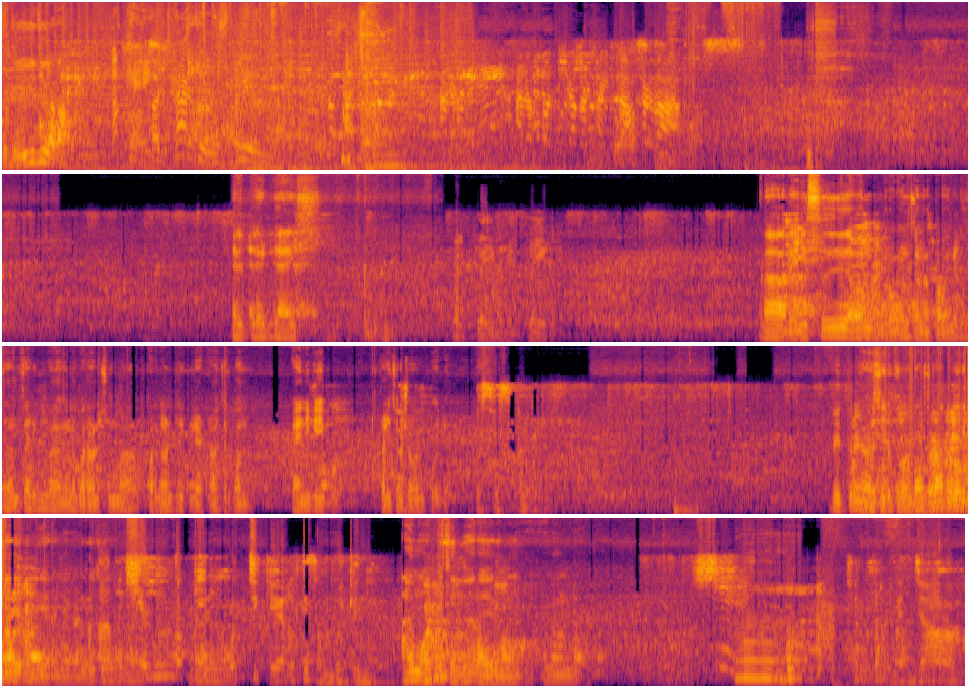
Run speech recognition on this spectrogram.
그래 이디야. Okay. Attackers win. Well played, guys. Well played, well played. എടാ റേസ് അവൻ ഡ്രോൺസ് ആണ്. അപ്പോൾ അവന്റെ അടുത്ത് സംസാരിക്കുമ്പോൾ അങ്ങനെ പറയണം ചുമ്മാ പറഞ്ഞുകൊണ്ടിരിക്കില്ല കേട്ടോ. ചിലപ്പം പാനിക് ആയി പോകും. കളിച്ചോട്ടെ കുഴപ്പമില്ല അത് മൊത്തം സെല്ലുകാരായിരുന്നു അതുകൊണ്ട്. എത്ര ലജ്ജാ.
